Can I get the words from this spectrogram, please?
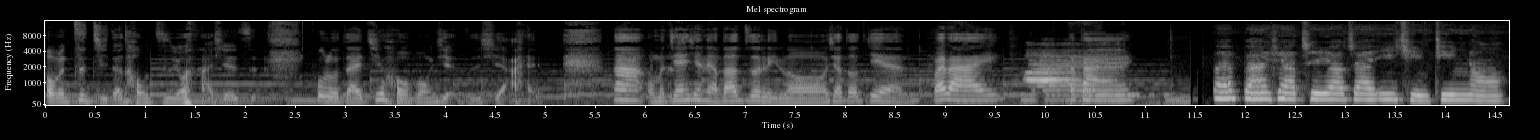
我们自己的投资有哪些是 暴露在气候风险之下。那我们今天先聊到这里喽，下周见，拜拜，拜拜拜，拜拜，下次要再一起听哦。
